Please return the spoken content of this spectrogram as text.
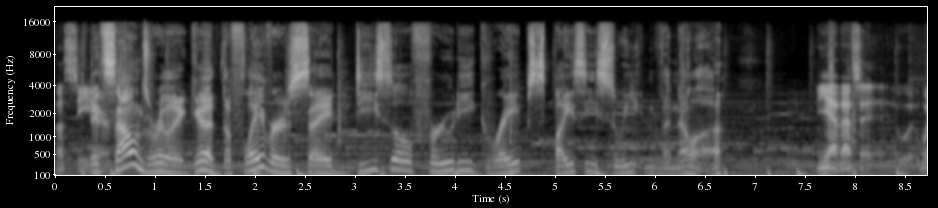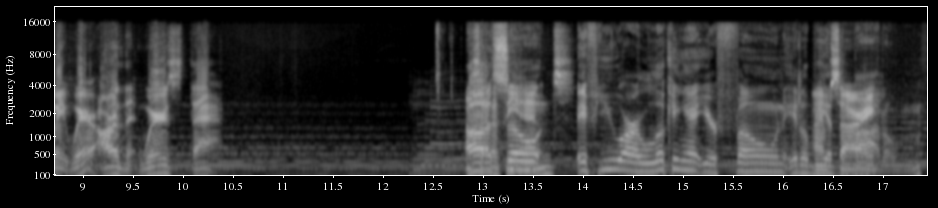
Let's see here. It sounds really good. The flavors say diesel, fruity, grape, spicy, sweet, and vanilla. Yeah, that's it. Wait, where are the? Where's that? Uh, so-? If you are looking at your phone, it'll be I'm at sorry. the bottom.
